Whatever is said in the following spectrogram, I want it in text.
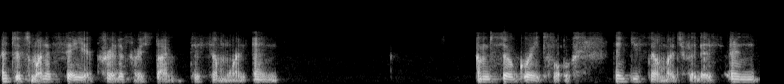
I just want to say it for the first time to someone and I'm so grateful. Thank you so much for this. And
